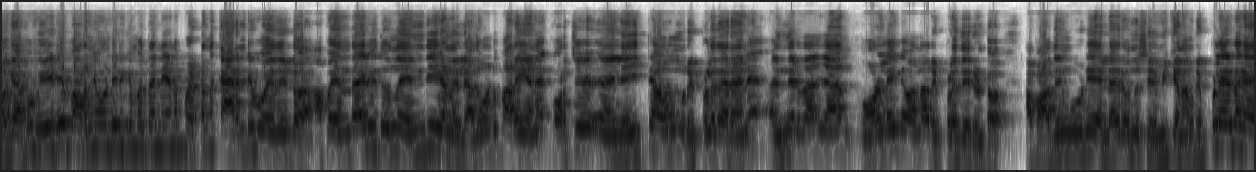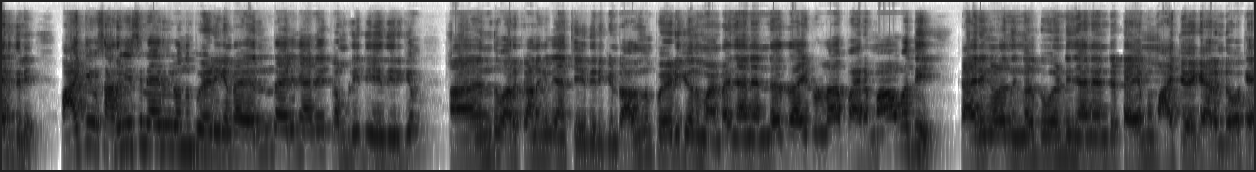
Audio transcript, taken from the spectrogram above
ഓക്കെ അപ്പൊ വീഡിയോ പറഞ്ഞുകൊണ്ടിരിക്കുമ്പോൾ തന്നെയാണ് പെട്ടെന്ന് കറണ്ട് പോയത് കേട്ടോ. അപ്പൊ എന്തായാലും ഇതൊന്നും എൻഡ് ചെയ്യണമല്ലോ. അതുകൊണ്ട് പറയണേ കുറച്ച് ലേറ്റ് ആവും റിപ്ലൈ തരാന്. എന്നിരുന്നാലും ഞാൻ ഓൺലൈനിൽ വന്നാൽ റിപ്ലൈ തരും കേട്ടോ അപ്പൊ അതിനും കൂടി എല്ലാവരും ഒന്ന് ക്ഷമിക്കണം. റിപ്ലൈയുടെ കാര്യത്തിൽ ബാക്കി സർവീസിന്റെ കാര്യത്തിലൊന്നും പേടിക്കണ്ട. എന്തായാലും ഞാൻ കംപ്ലീറ്റ് ചെയ്തിരിക്കും. എന്ത് വർക്കാണെങ്കിലും ഞാൻ ചെയ്തിരിക്കും. അതൊന്നും പേടിക്കൊന്നും വേണ്ട. ഞാൻ എന്റെതായിട്ടുള്ള പരമാവധി കാര്യങ്ങൾ നിങ്ങൾക്ക് വേണ്ടി ഞാൻ എന്റെ ടൈം മാറ്റി വയ്ക്കാറുണ്ട് ഓക്കെ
